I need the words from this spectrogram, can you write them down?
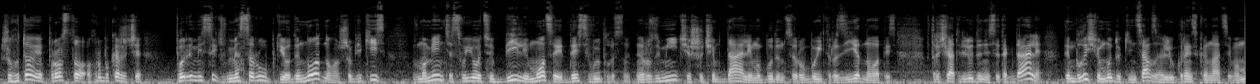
що готові просто, грубо кажучи, перемісити в м'ясорубки один одного, щоб якийсь в моменті свою цю біль емоції десь виплеснути, не розуміючи, що чим далі ми будемо це робити, роз'єднуватись, втрачати людяність і так далі, тим ближче ми до кінця взагалі української нації.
